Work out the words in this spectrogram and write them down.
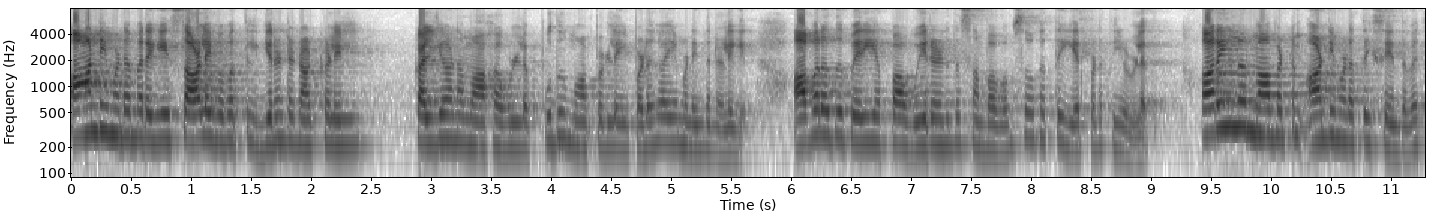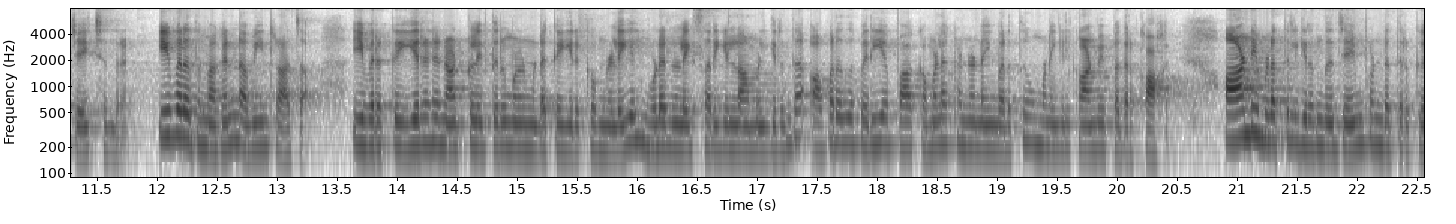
ஆண்டிமடம் அருகே சாலை விபத்தில் இரண்டு நாட்களில் கல்யாணமாக உள்ள புது மாப்பிள்ளை படுகாயமடைந்த நிலையில் அவரது பெரியப்பா உயிரிழந்த சம்பவம் சோகத்தை ஏற்படுத்தியுள்ளது. அரியலூர் மாவட்டம் ஆண்டிமடத்தை சேர்ந்தவர் ஜெயச்சந்திரன். இவரது மகன் நவீன் ராஜா. இவருக்கு இரண்டு நாட்களில் திருமணம் நடக்க இருக்கும் நிலையில் உடல்நிலை சரியில்லாமல் இருந்த அவரது பெரியப்பா கமலக்கண்ணனை மருத்துவமனையில் காண்பிப்பதற்காக ஆண்டிமடத்தில் இருந்து ஜெயங்கொண்டத்திற்கு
